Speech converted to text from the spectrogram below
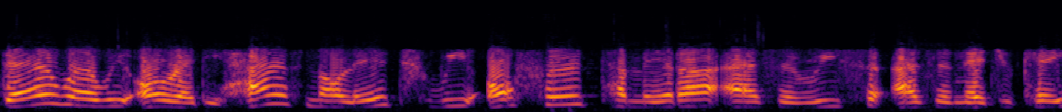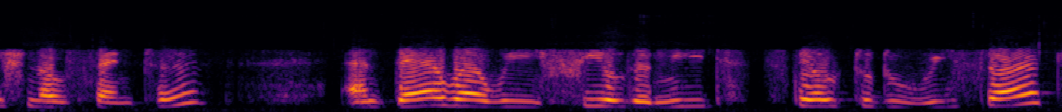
there, where we already have knowledge, we offer Tamera as a research, as an educational center. And there, where we feel the need still to do research.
